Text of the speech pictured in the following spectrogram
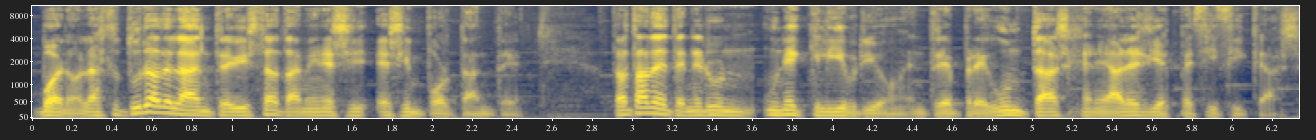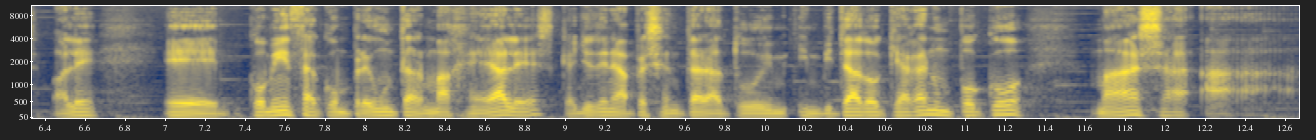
Bueno, la estructura de la entrevista también es, importante. Trata de tener un, equilibrio entre preguntas generales y específicas, ¿vale? Eh, comienza con preguntas más generales que ayuden a presentar a tu invitado, que hagan un poco más a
